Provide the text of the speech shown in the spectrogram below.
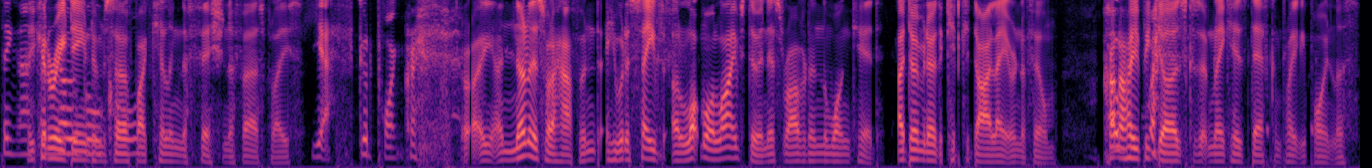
think that he could have redeemed himself by killing the fish in the first place. Yes, good point, Chris. Right, And none of this would have happened. He would have saved a lot more lives doing this rather than the one kid. I don't even know if the kid could die later in the film. Kind of Oh. hope he does because it would make his death completely pointless.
